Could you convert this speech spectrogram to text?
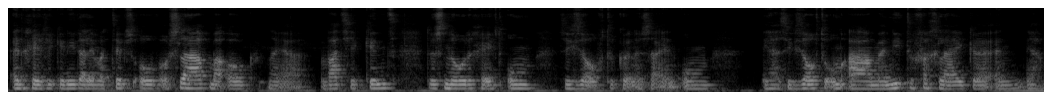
En geef ik je niet alleen maar tips over slaap, maar ook nou ja, wat je kind dus nodig heeft om zichzelf te kunnen zijn. Om ja, zichzelf te omarmen, niet te vergelijken. En ja,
